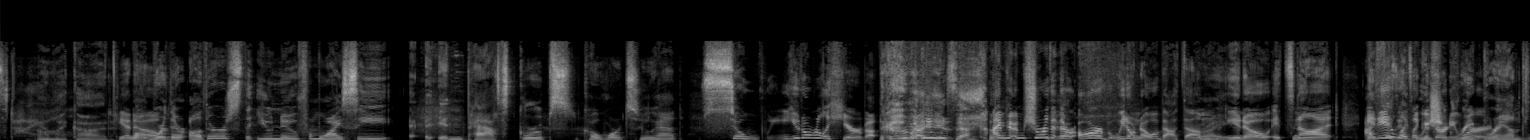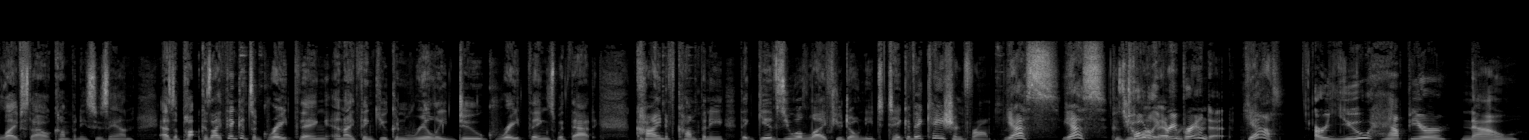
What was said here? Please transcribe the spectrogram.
Oh my god. You know, Well, were there others that you knew from YC eh, in past groups, cohorts who had? so you don't really hear about the companies. exactly. I'm, I'm sure that there are, but we don't know about them. Right. You know, it's not. I It is. feel like, it's like we a should dirty word. rebrand lifestyle company, Suzanne, as a because I think it's a great thing, and I think you can really do great things with that kind of company that gives you a life you don't need to take a vacation from. Yes, yes. 'Cause you totally love every- rebrand it. Yeah, Are you happier now?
